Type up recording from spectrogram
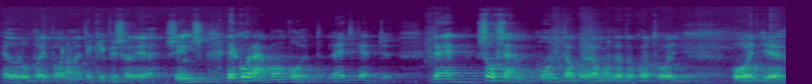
európai parlamenti képviselője sincs, de korábban volt, egy-kettő. De sosem mondtak olyan mondatokat, hogy, hogy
